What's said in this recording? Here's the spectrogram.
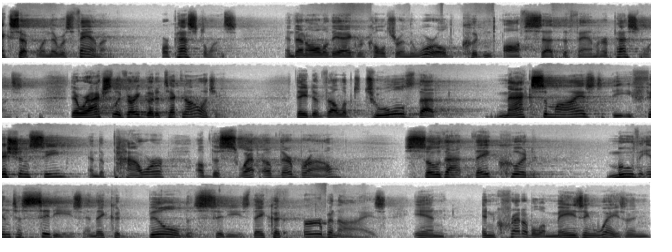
except when there was famine or pestilence. And then all of the agriculture in the world couldn't offset the famine or pestilence. They were actually very good at technology. They developed tools that maximized the efficiency and the power of the sweat of their brow so that they could move into cities and they could build cities. They could urbanize in incredible, amazing ways. And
